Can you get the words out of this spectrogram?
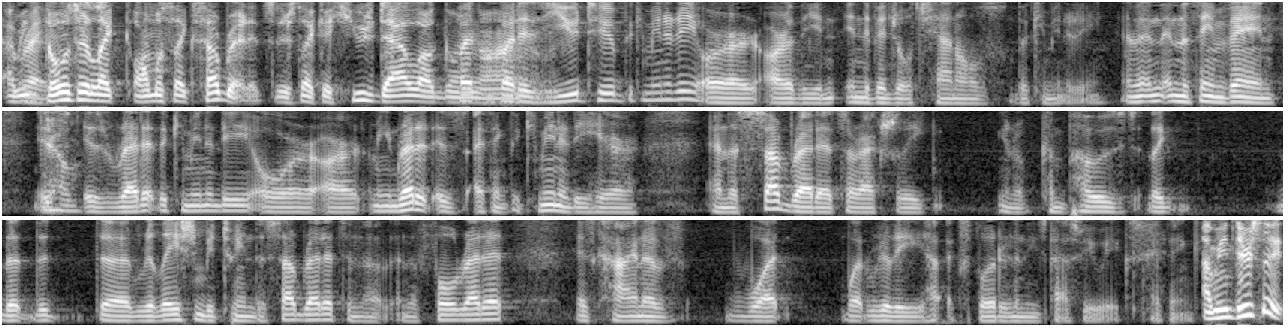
I mean, Right. those are like almost like subreddits. There's like a huge dialogue going But on. but is YouTube the community, or are the individual channels the community? And then in the same vein, is Yeah. is Reddit the community, or are I mean Reddit is I think the community here, and the subreddits are actually you know composed like the the the relation between the subreddits and the and the full Reddit is kind of what what really exploded in these past few weeks. I think. I mean, there's a.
